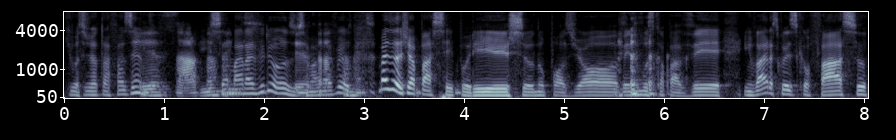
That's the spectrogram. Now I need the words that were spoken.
que você já está fazendo. Exatamente. Isso é maravilhoso, isso Exatamente. é maravilhoso. Mas eu já passei por isso no pós-jovem, no música para ver, em várias coisas que eu faço,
